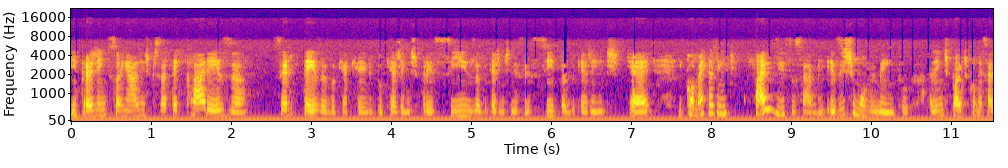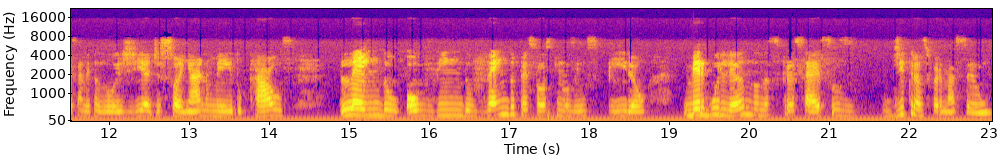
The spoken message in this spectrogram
E pra gente sonhar, a gente precisa ter clareza, certeza do que, aquele, do que a gente precisa, do que a gente necessita, do que a gente quer e como é que a gente faz isso, sabe? Existe um movimento. A gente pode começar essa metodologia de sonhar no meio do caos, lendo, ouvindo, vendo pessoas que nos inspiram, mergulhando nos processos de transformação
